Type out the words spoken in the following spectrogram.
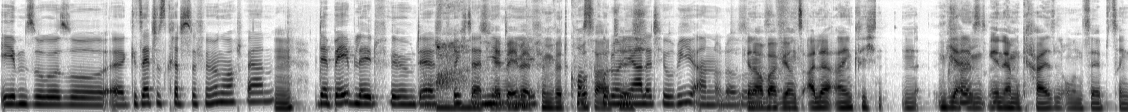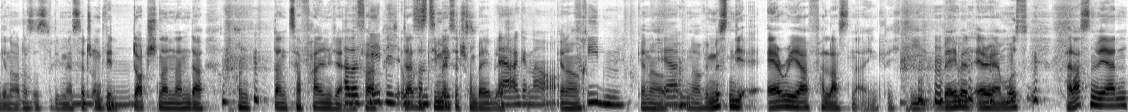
eben so, so äh, gesellschaftskritische Filme gemacht werden. Der Beyblade-Film, der spricht dann das- hier der Beyblade-Film wird großartig. postkoloniale Theorie an oder so. Genau, weil wir uns alle eigentlich n- wie einem, in einem Kreisel um uns selbst drehen. Genau, das ist so die Message. Und wir dodgen aneinander und dann zerfallen wir Aber es einfach. geht nicht um das ist die Konflikt. Message von Beyblade. Ja, genau. Genau. Frieden. Genau, werden. genau. Wir müssen die Area verlassen eigentlich. Die Beyblade Area muss verlassen werden,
